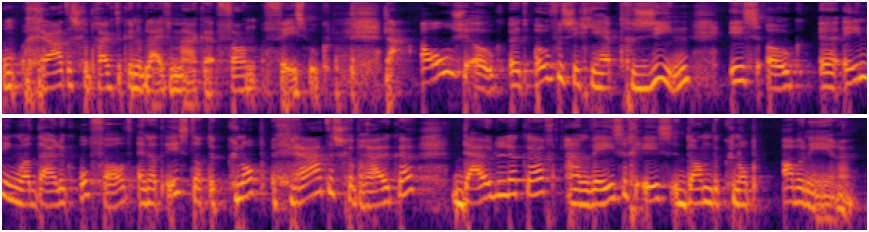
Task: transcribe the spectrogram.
om gratis gebruik te kunnen blijven maken van Facebook. Nou, als je ook het overzichtje hebt gezien, is ook uh, één ding wat duidelijk opvalt. En dat is dat de knop gratis gebruiken duidelijker aanwezig is dan de knop abonneren.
